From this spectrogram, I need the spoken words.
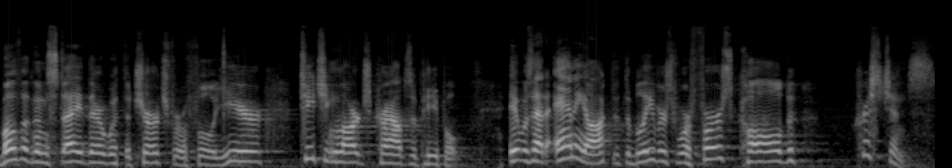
Both of them stayed there with the church for a full year, teaching large crowds of people. It was at Antioch that the believers were first called Christians.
